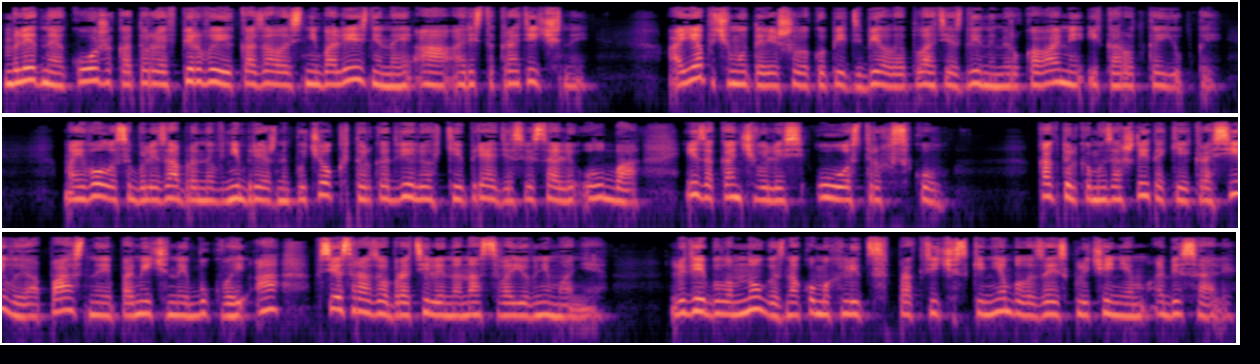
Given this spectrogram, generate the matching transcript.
бледная кожа, которая впервые казалась не болезненной, а аристократичной. А я почему-то решила купить белое платье с длинными рукавами и короткой юбкой. Мои волосы были забраны в небрежный пучок, только две легкие пряди свисали у лба и заканчивались у острых скул. Как только мы зашли, такие красивые, опасные, помеченные буквой «А», все сразу обратили на нас свое внимание. Людей было много, знакомых лиц практически не было, за исключением Абиссали.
